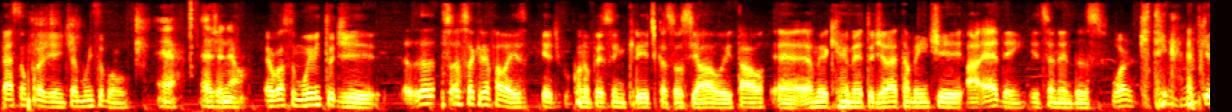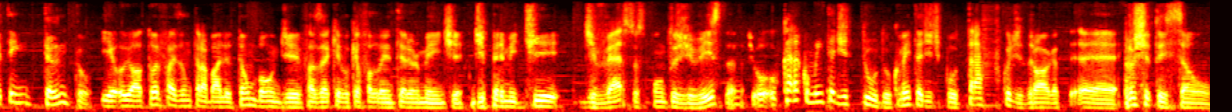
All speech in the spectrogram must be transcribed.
peçam pra gente, é muito bom. É, é genial. Eu gosto muito de eu só, só, queria falar isso, porque, tipo, quando eu penso em crítica social e tal, é, eu meio que remeto diretamente a Eden, It's an Endless Work. Que tem, uhum. É porque tem tanto. E o, autor faz um trabalho tão bom de fazer aquilo que eu falei anteriormente, de permitir diversos pontos de vista. Tipo, o cara comenta de tudo, comenta de tipo tráfico de droga, é, prostituição,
